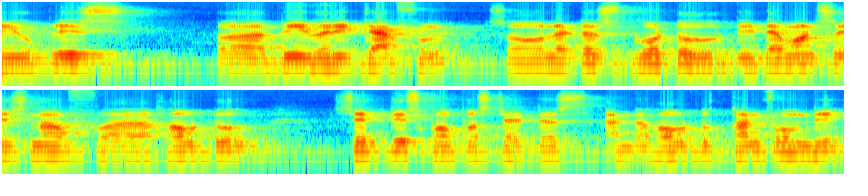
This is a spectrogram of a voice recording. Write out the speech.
you please be very careful. So let us go to the demonstration of how to check the Scopus status and how to confirm the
